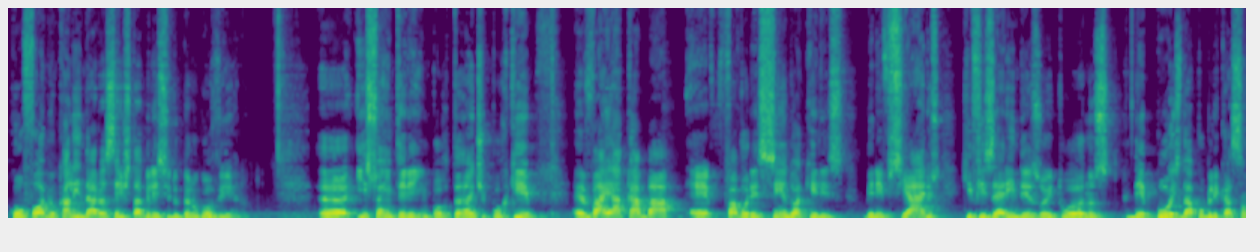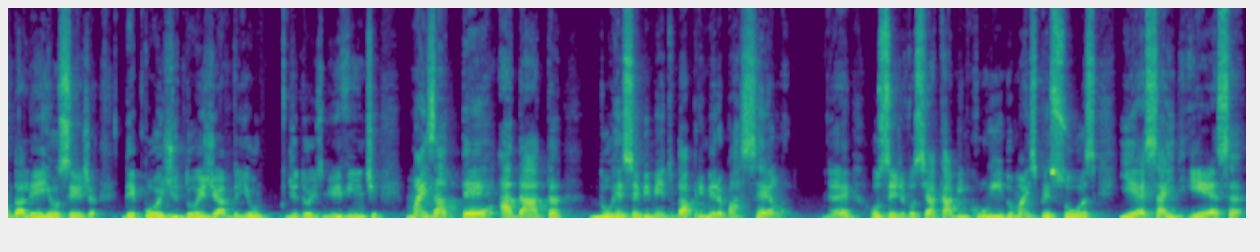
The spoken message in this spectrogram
conforme o calendário a ser estabelecido pelo governo. Uh, isso é importante porque uh, vai acabar uh, favorecendo aqueles beneficiários que fizerem 18 anos depois da publicação da lei, ou seja, depois de 2 de abril de 2020, mas até a data do recebimento da primeira parcela. Né? Ou seja, você acaba incluindo mais pessoas e essa, e essa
